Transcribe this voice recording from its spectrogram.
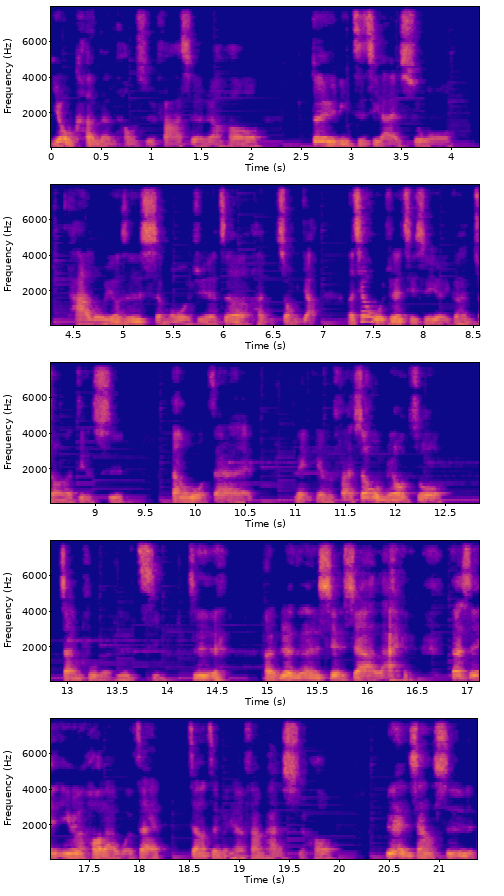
有可能同时发生。然后对于你自己来说，塔罗又是什么？我觉得这很重要。而且我觉得其实有一个很重要的点是，当我在每天翻，虽然我没有做。占卜的日记就是很认真的写下来，但是因为后来我在这样子每天翻牌的时候，有点像是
